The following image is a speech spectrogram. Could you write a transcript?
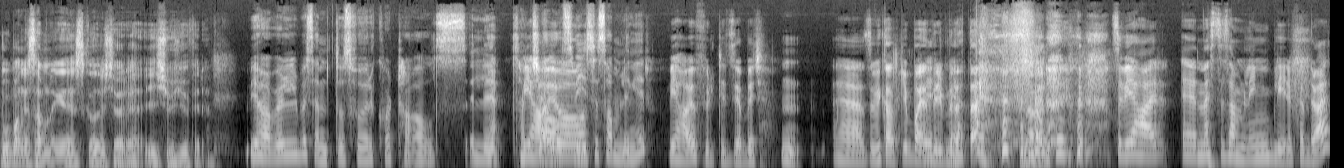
Hvor mange samlinger skal dere kjøre i 2024? Vi har vel bestemt oss for kvartals- eller Ja, vi tertialsvise samlinger. Vi har jo fulltidsjobber. Mm. Eh, Så vi kan ikke bare drive med dette. Så vi har eh, Neste samling blir i februar.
